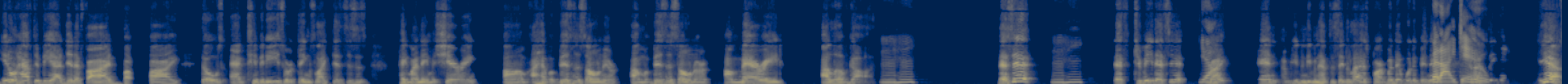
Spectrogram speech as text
you don't have to be identified by, by those activities or things like this. This is, hey, my name is Sherri. Um, I have a business owner. I'm a business owner. I'm married. I love God. Mm-hmm. That's it. Mm-hmm. That's to me, that's it. Yeah. Right. And um, you didn't even have to say the last part, but that would have been But it. I And I do. think, yeah,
